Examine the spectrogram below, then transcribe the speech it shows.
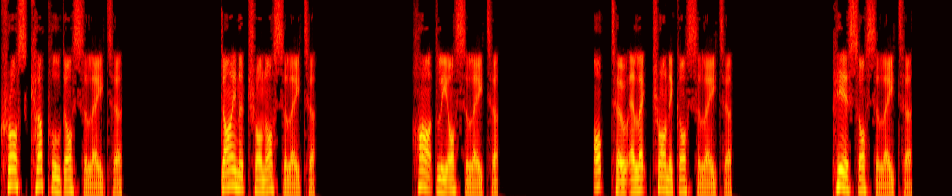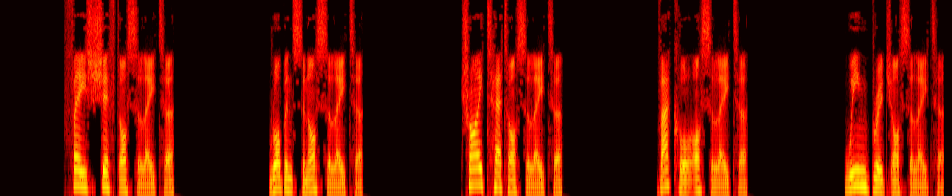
Cross-coupled oscillator Dynatron oscillator Hartley oscillator Opto-electronic oscillator Pierce oscillator Phase shift oscillator Robinson oscillator Tri-Tet oscillator Vacor oscillator Wien bridge oscillator.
